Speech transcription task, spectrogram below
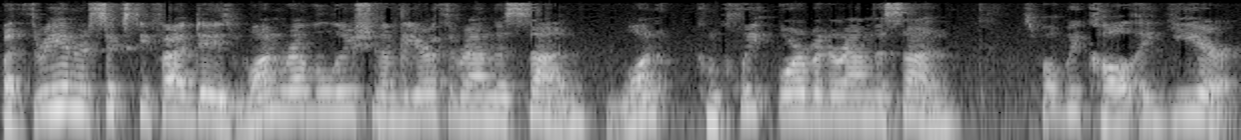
But 365 days, one revolution of the Earth around the Sun, one complete orbit around the Sun, is what we call a year.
